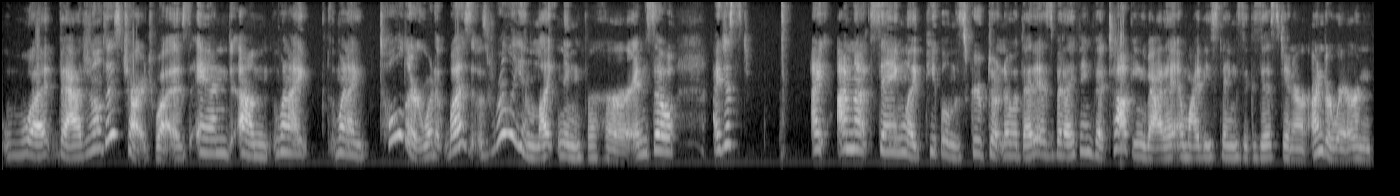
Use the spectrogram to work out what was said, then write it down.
what vaginal discharge was and um, when i when i told her what it was it was really enlightening for her and so i just I, I'm not saying like people in this group don't know what that is, but I think that talking about it and why these things exist in our underwear and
